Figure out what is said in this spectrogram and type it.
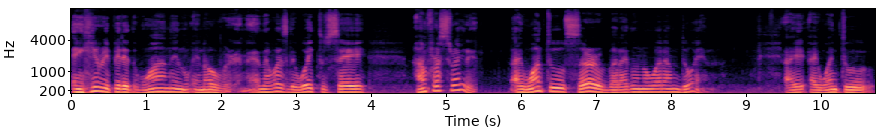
And he repeated one and, and over. And that was the way to say, I'm frustrated. I want to serve, but I don't know what I'm doing. I, I went to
